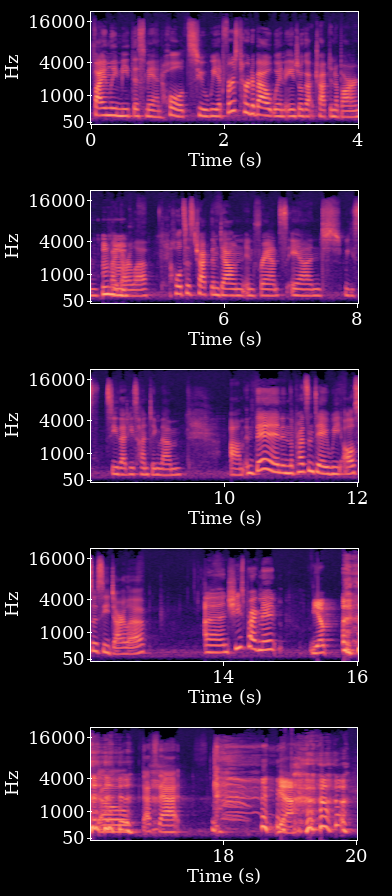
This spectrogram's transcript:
finally meet this man, Holtz, who we had first heard about when Angel got trapped in a barn by Darla. Holtz has tracked them down in France, and we see that he's hunting them. Um, and then in the present day, we also see Darla, and she's pregnant, yep. so that's that. yeah.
